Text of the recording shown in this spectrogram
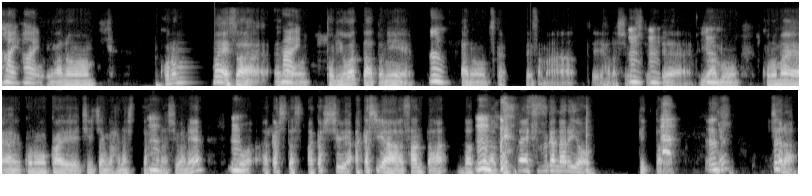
はいはい。俺あの、この前さ、あの、はい撮り終わった後に、うん。あの、お疲れ様って話をしてて、うんいや、うんもう、この前、あこの回、ちいちゃんが話した話はね、うん。もう、明石だ、明石サンタだったうんら、絶対鈴が鳴るよって言ったの。うんね？そしたら、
